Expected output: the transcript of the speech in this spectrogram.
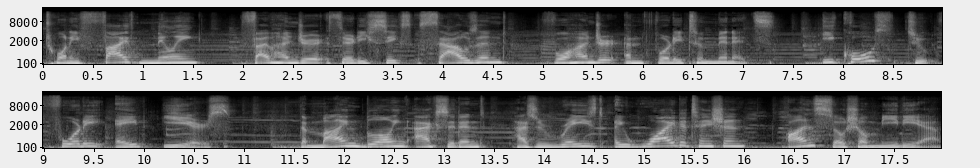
25,536,442 minutes, equals to 48 years The mind blowing accident has raised a wide attention on social media.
